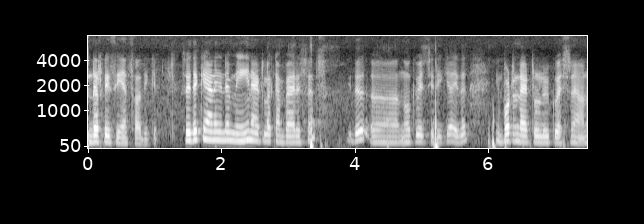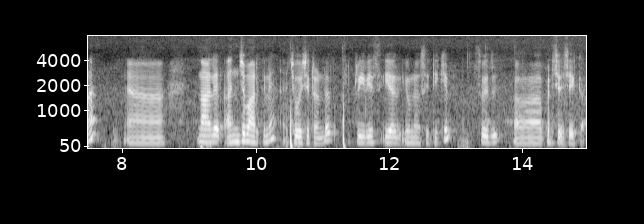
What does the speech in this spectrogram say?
ഇന്റർഫേസ് ചെയ്യാൻ സാധിക്കും. സോ ഇതൊക്കെയാണ് ഇതിന്റെ മെയിൻ ആയിട്ടുള്ള കമ്പാരിസൺസ് ഇത് നോക്കി വെച്ചിരിക്കുക. ഇത് ഇമ്പോർട്ടന്റ് ആയിട്ടുള്ളൊരു ക്വസ്റ്റ്യൻ ആണ്. നാല് അഞ്ച് മാർക്കിന് ചോദിച്ചിട്ടുണ്ട് പ്രീവിയസ് ഇയർ യൂണിവേഴ്സിറ്റിക്കും സോ ഇത് പഠിച്ചു വെച്ചേക്കാം.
